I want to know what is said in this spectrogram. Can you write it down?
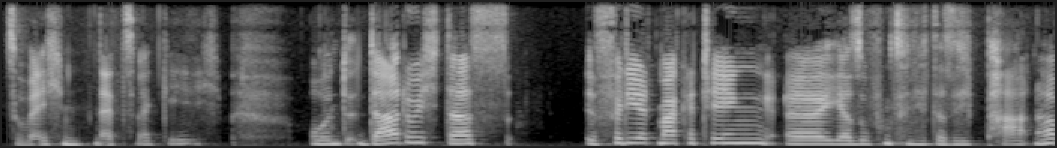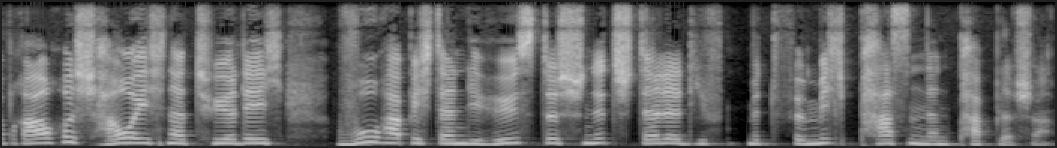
zu welchem Netzwerk gehe ich. Und dadurch, dass Affiliate Marketing äh, ja so funktioniert, dass ich Partner brauche, schaue ich natürlich, wo habe ich denn die höchste Schnittstelle, die mit für mich passenden Publisher.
